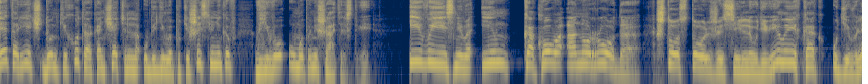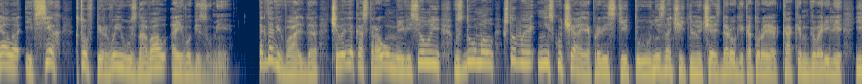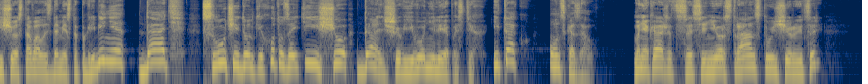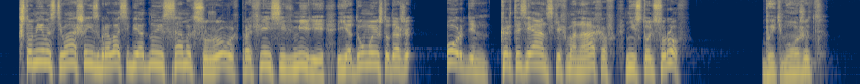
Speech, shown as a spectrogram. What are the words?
Эта речь Дон Кихота окончательно убедила путешественников в его умопомешательстве и выяснила им, какого оно рода, что столь же сильно удивило их, как удивляло и всех, кто впервые узнавал о его безумии. Тогда Вивальдо, человек остроумный и веселый, вздумал, чтобы, не скучая, провести ту незначительную часть дороги, которая, как им говорили, еще оставалась до места погребения, дать случай Дон Кихоту зайти еще дальше в его нелепостях. И так он сказал, «Мне кажется, сеньор странствующий рыцарь, что милость ваша избрала себе одну из самых суровых профессий в мире, и я думаю, что даже орден картезианских монахов не столь суров. — Быть может,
